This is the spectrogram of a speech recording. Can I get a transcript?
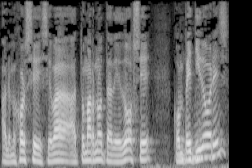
a lo mejor se, se va a tomar nota de 12 competidores,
